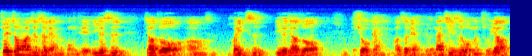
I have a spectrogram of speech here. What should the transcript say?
最重要就是两个工具，一个是叫做呃绘制，一个叫做修改，好，这两个。那其实我们主要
